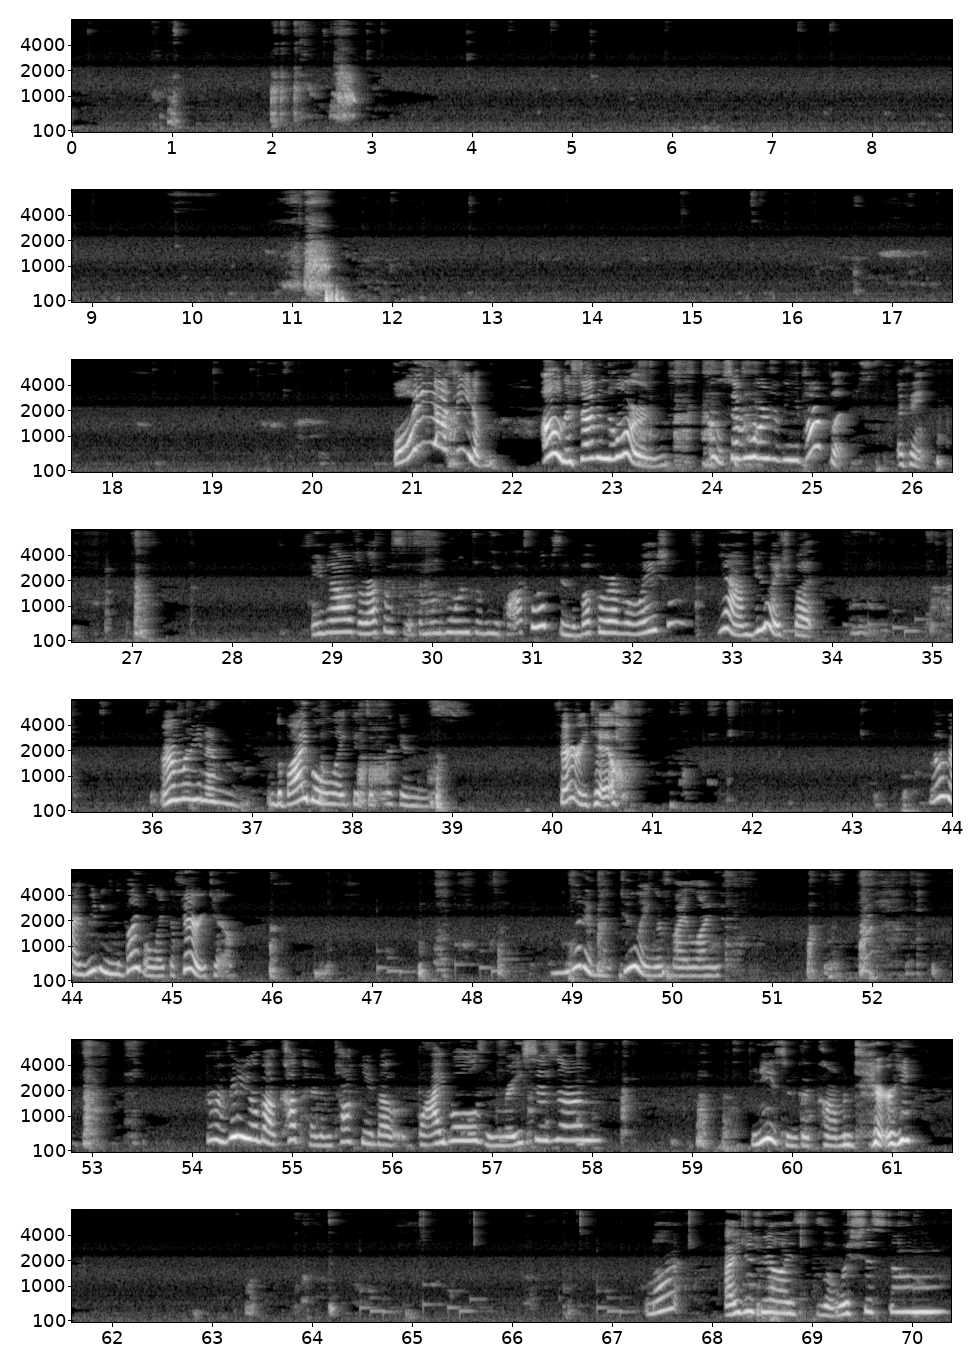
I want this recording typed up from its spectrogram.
Boy, I beat him! Oh, the seven horns! Oh, the seven horns of the apocalypse, I think. Maybe that was a reference to the seven horns of the apocalypse in the book of Revelation? Yeah, I'm Jewish, but I'm reading the Bible like it's a freaking fairy tale. Why am I reading the Bible like a fairy tale? What am I doing with my life? In a video about Cuphead, I'm talking about Bibles and racism. We need some good commentary. You what? I just realized the wish system.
